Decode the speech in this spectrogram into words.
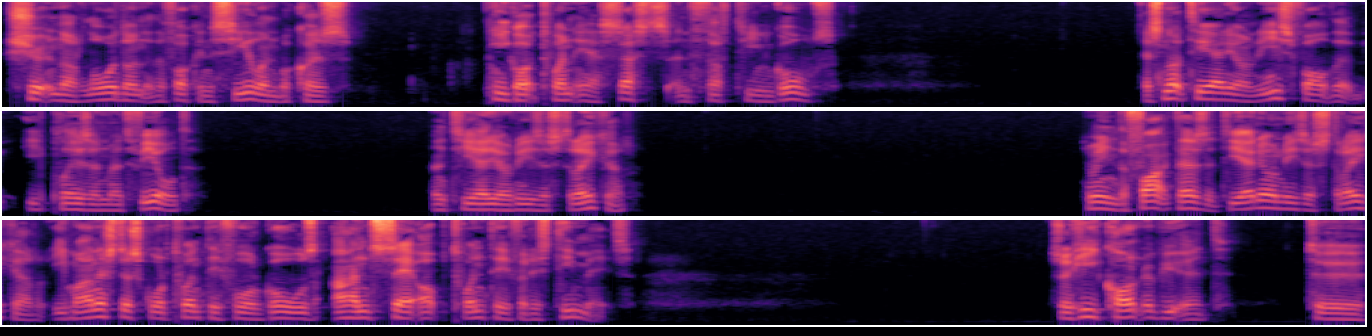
Shooting their load onto the fucking ceiling because he got 20 assists and 13 goals. It's not Thierry Henry's fault that he plays in midfield and Thierry Henry's a striker. I mean, the fact is that Thierry Henry's a striker. He managed to score 24 goals and set up 20 for his teammates. So he contributed to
